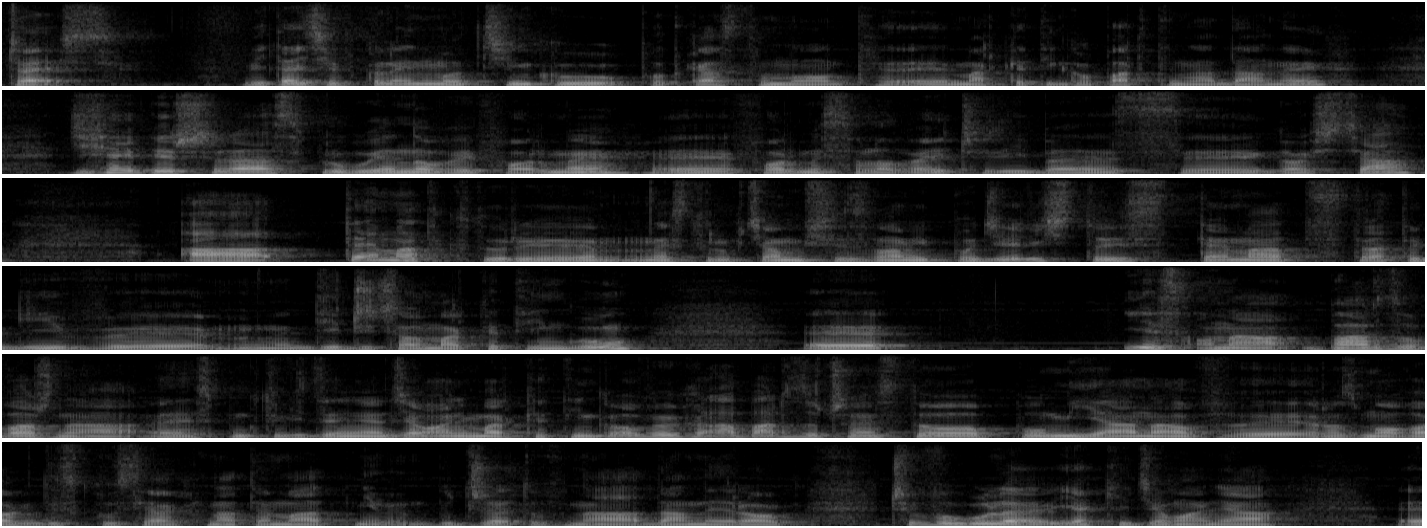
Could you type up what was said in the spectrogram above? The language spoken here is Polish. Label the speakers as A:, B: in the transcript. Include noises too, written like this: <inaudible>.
A: Cześć. Witajcie w kolejnym odcinku podcastu Mont y, Marketing oparty na danych. Dzisiaj pierwszy raz spróbuję nowej formy, y, formy solowej, czyli bez y, gościa. A temat, który, z którym chciałbym się z Wami podzielić, to jest temat strategii w digital marketingu. Jest ona bardzo ważna e, z punktu widzenia działań marketingowych, a bardzo często pomijana w rozmowach, dyskusjach na temat, nie wiem, budżetów na dany rok, czy w ogóle jakie działania e,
